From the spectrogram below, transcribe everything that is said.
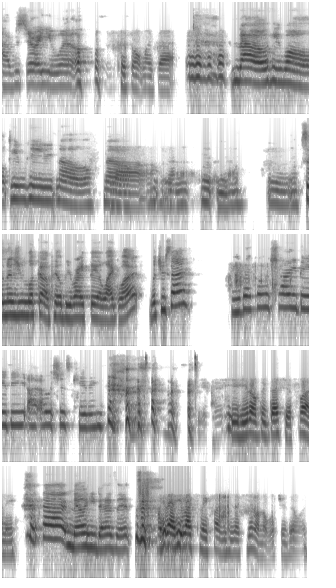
I'm sure you will. Chris won't like that. no, he won't. He he no no. no, no. Mm. As soon as you look up, he'll be right there. Like what? What you say? He's like, oh, sorry, baby. I, I was just kidding. he, he don't think that shit funny. Uh, no, he doesn't. he, he likes to make fun. He's like, you don't know what you're doing.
